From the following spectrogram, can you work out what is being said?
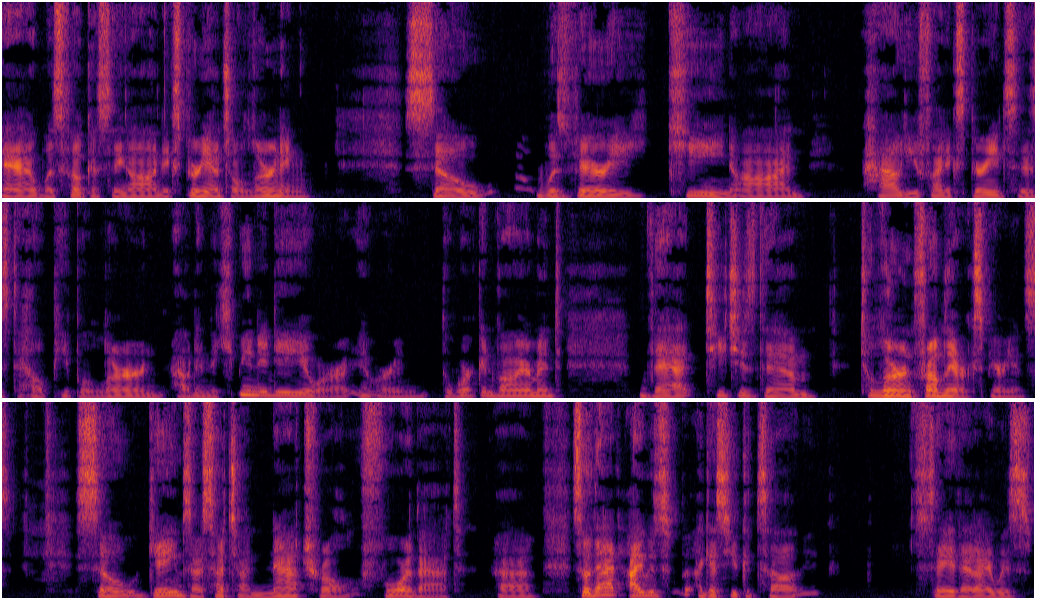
and was focusing on experiential learning. So was very keen on how do you find experiences to help people learn out in the community or or in the work environment that teaches them to learn from their experience. So games are such a natural for that. Uh, so that I was, I guess you could tell, say that I was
